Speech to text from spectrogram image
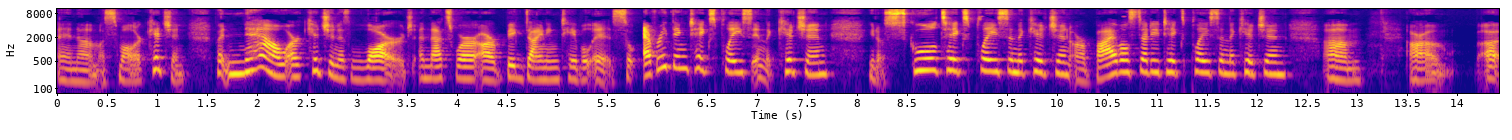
and um, a smaller kitchen. But now our kitchen is large, and that's where our big dining table is. So everything takes place in the kitchen. You know, school takes place in the kitchen. Our Bible study takes place in the kitchen. Um, um, uh,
